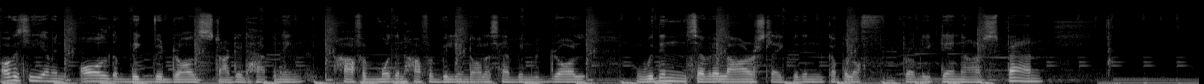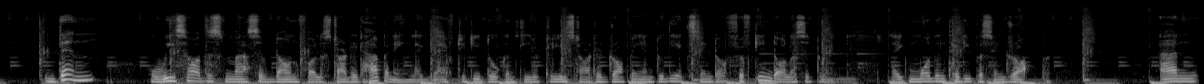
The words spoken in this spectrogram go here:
Obviously, I mean, all the big withdrawals started happening. Half a more than half a billion dollars have been withdrawal within several hours, like within a couple of probably 10 hours span. Then we saw this massive downfall started happening. Like the FTT tokens literally started dropping, and to the extent of $15 it went, like more than 30% drop. And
